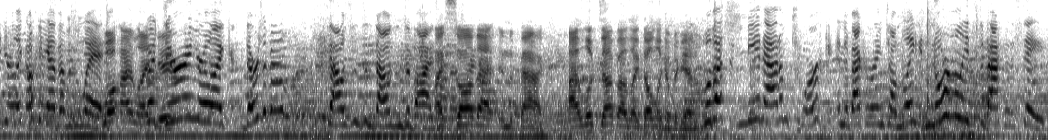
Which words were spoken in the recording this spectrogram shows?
and you're like, okay, yeah, that was lit. Well, I like but it. during you're like, there's about thousands and thousands of eyes. I on us saw right that now. in the back. I looked up. I was like, don't look up again. Well, that's me and Adam twerk in the back of Ring Tumbling. Normally it's the back of the stage.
